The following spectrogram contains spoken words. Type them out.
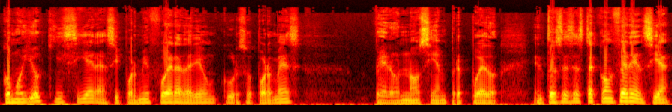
como yo quisiera. Si por mí fuera daría un curso por mes, pero no siempre puedo. Entonces esta conferencia,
